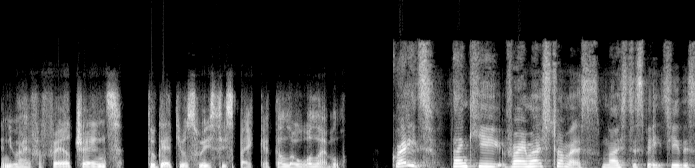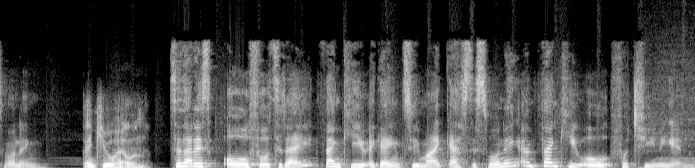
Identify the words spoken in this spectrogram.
and you have a fair chance to get your Swissies back at a lower level. Great. Thank you very much, Thomas. Nice to speak to you this morning. Thank you, Helen. So that is all for today. Thank you again to my guest this morning, and thank you all for tuning in.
